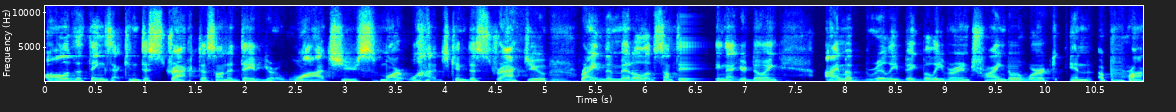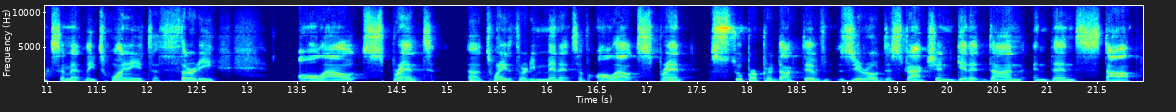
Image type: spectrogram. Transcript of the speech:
all of the things that can distract us on a day your watch your smartwatch can distract you mm. right in the middle of something that you're doing i'm a really big believer in trying to work in approximately 20 to 30 all out sprint uh, 20 to 30 minutes of all out sprint super productive, zero distraction, get it done, and then stop.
